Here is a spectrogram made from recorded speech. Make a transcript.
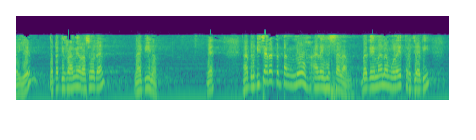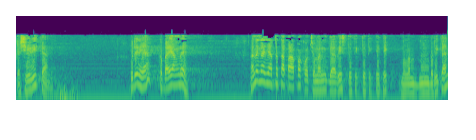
Tayyib dapat difahami rasul dan nabi Nuh ya Nah berbicara tentang Nuh alaihi salam, bagaimana mulai terjadi kesyirikan. Udah nih ya, kebayang deh. Anda nggak nyatet apa-apa kok, cuman garis titik-titik-titik memberikan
